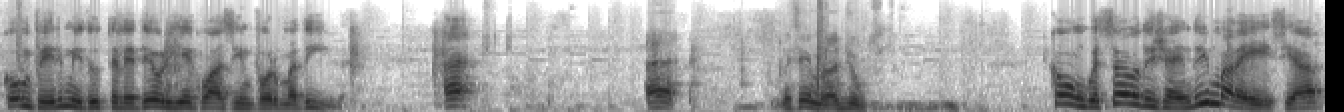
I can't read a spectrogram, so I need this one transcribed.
confermi tutte le teorie quasi informative. Eh, Eh, mi sembra giusto. Comunque, stavo dicendo, in Malesia,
